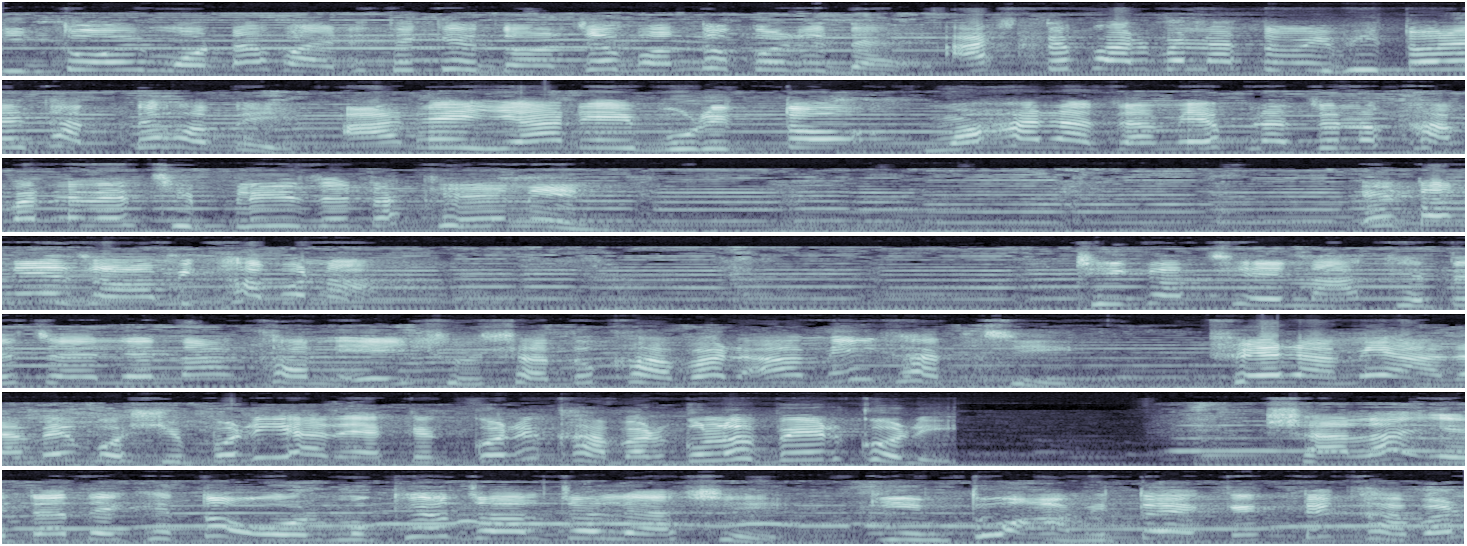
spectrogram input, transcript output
কিন্তু ওই মোটা বাইরে থেকে দরজা বন্ধ করে দেয়। আসতে পারবে না তুমি ভিতরেই থাকতে হবে। আরে ইয়ার, এই বুড়ির তো। মহারাজ, আমি আপনার জন্য খাবার এনেছি, প্লিজ এটা খেয়ে নিন। এটা নিয়ে যাও, আমি খাব না। ঠিক আছে, না খেতে চাইলে না খান, এই সুস্বাদু খাবার আমিই খাচ্ছি। ফের আমি আরামে বসে পড়ি আর এক এক করে খাবারগুলো বের করি। শালা, এটা দেখে তো ওর মুখেও জল চলে আসে। কিন্তু আমি তো এক একটা খাবার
